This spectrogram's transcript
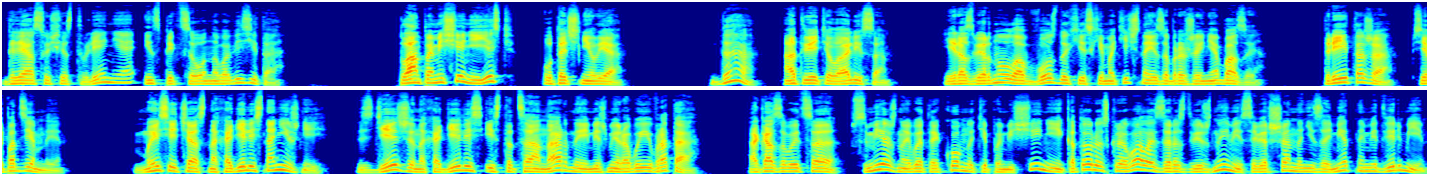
для осуществления инспекционного визита. «План помещений есть?» – уточнил я. «Да», – ответила Алиса и развернула в воздухе схематичное изображение базы. Три этажа, все подземные. Мы сейчас находились на нижней. Здесь же находились и стационарные межмировые врата. Оказывается, в смежной в этой комнате помещении, которое скрывалось за раздвижными, совершенно незаметными дверьми.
